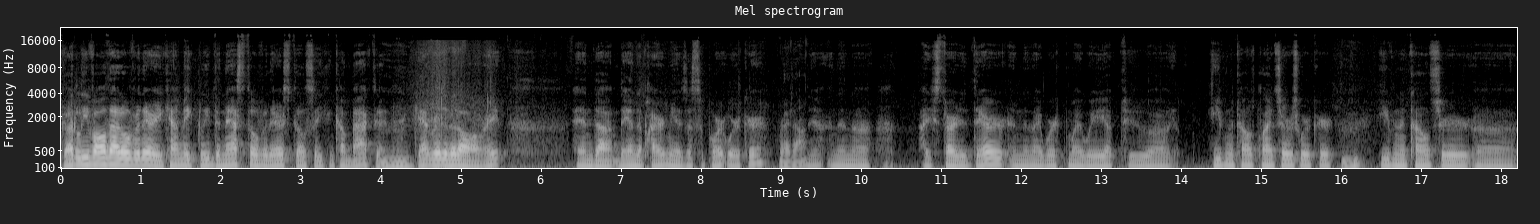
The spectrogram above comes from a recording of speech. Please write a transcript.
got to leave all that over there. You can't make leave the nest over there still, so you can come back to it. Mhm. Get rid of it all, right? And uh, they end up hiring me as a support worker. Right on. Yeah, and then uh, I started there, and then I worked my way up to uh, evening coun- client service worker, Mm-hmm. evening counselor, uh,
